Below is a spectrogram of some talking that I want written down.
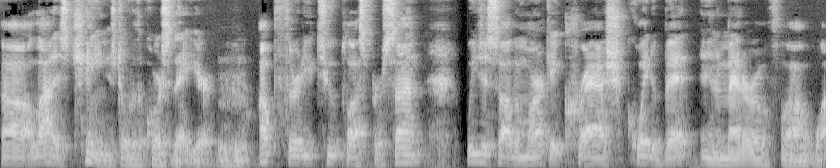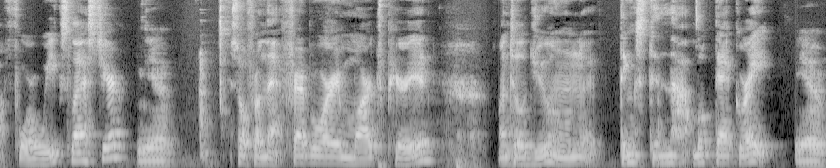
Uh, a lot has changed over the course of that year. Up 32 plus percent. We just saw the market crash quite a bit in a matter of uh, what four weeks last year. Yeah. So from that February March period until June, things did not look that great, Yeah.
